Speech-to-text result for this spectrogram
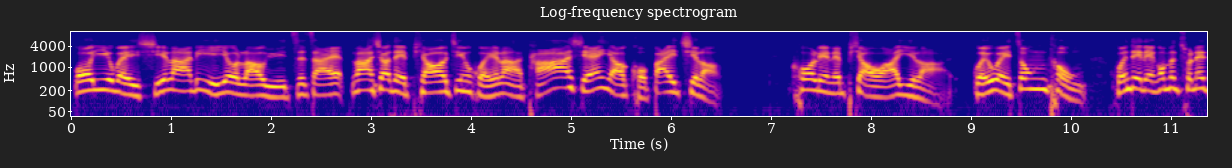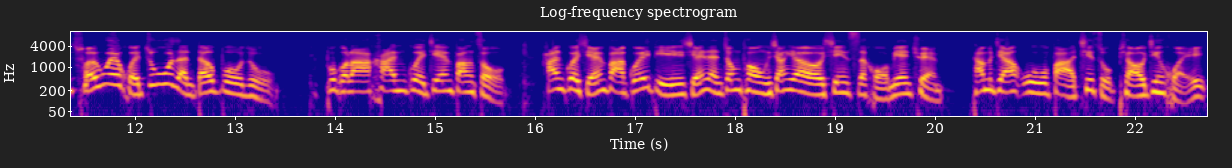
我以为希拉里有牢狱之灾，哪晓得朴槿惠啦，她先要磕摆起了。可怜的朴阿姨啦，贵为总统，混得连我们村的村委会主任都不如。不过呢，韩国检方说，韩国宪法规定现任总统享有刑事豁免权，他们将无法起诉朴槿惠。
